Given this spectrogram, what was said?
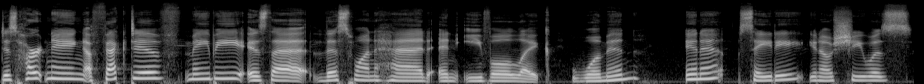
disheartening, effective, maybe, is that this one had an evil, like, woman in it, Sadie. You know, she was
